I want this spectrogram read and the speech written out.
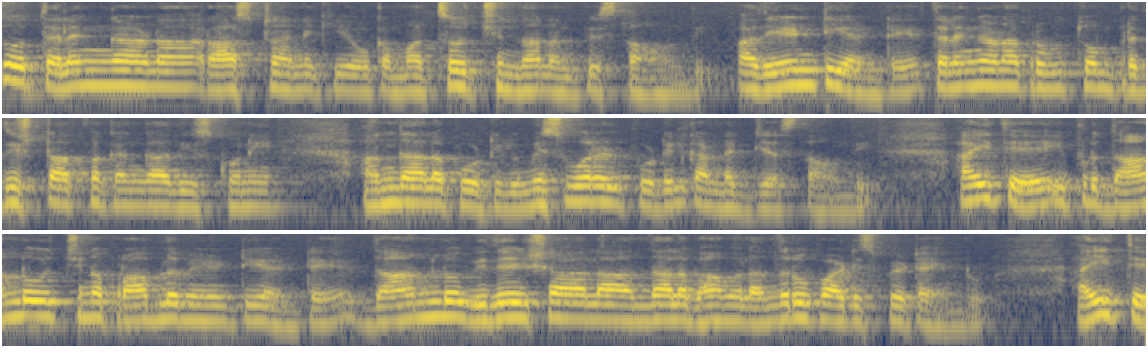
సో తెలంగాణ రాష్ట్రానికి ఒక మచ్చ వచ్చిందని అనిపిస్తూ ఉంది. అదేంటి అంటే తెలంగాణ ప్రభుత్వం ప్రతిష్టాత్మకంగా తీసుకొని అందాల పోటీలు మిస్ వరల్డ్ పోటీలు కండక్ట్ చేస్తూ ఉంది. అయితే ఇప్పుడు దానిలో వచ్చిన ప్రాబ్లం ఏంటి అంటే దానిలో విదేశాల అందాల భామలు అందరూ పార్టిసిపేట్ అయినరు. అయితే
